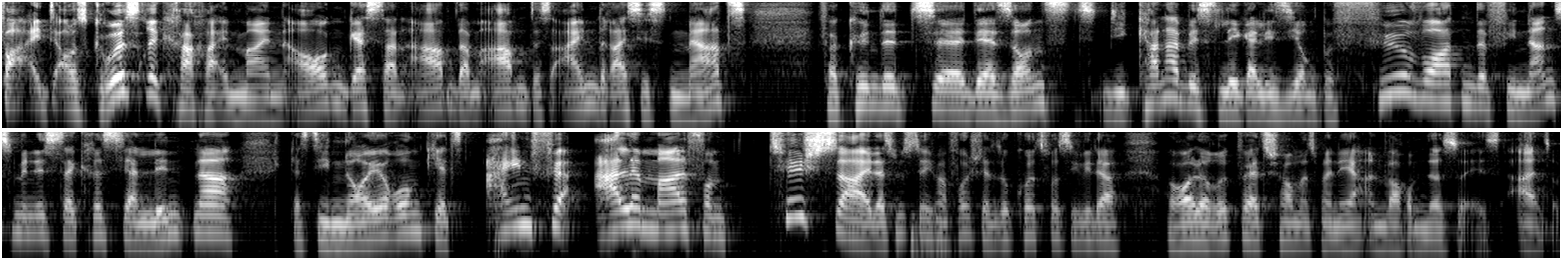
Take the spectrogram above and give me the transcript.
weitaus größere Kracher in meinen Augen. Gestern Abend, am Abend des 31. März, verkündet äh, der sonst die Cannabis-Legalisierung befürwortende Finanzminister Christian Lindner, dass die Neuerung jetzt ein für alle Mal vom Tisch sei. Das müsst ihr euch mal vorstellen. So kurzfristig wieder Rolle rückwärts. Schauen wir uns mal näher an, warum das so ist. Also,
